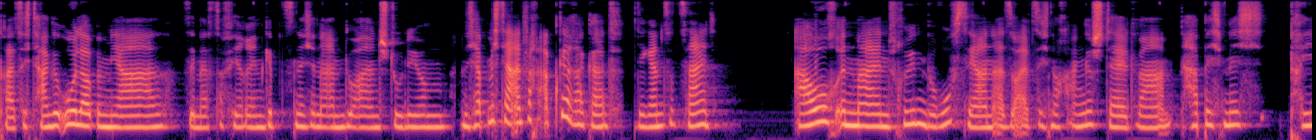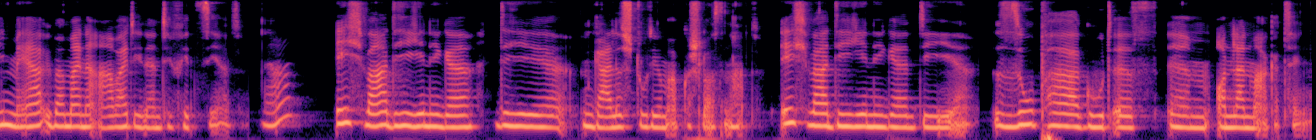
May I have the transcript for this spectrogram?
30 Tage Urlaub im Jahr, Semesterferien gibt's nicht in einem dualen Studium. Und ich habe mich da einfach abgerackert, die ganze Zeit. Auch in meinen frühen Berufsjahren, also als ich noch angestellt war, habe ich mich primär über meine Arbeit identifiziert. Ja? Ich war diejenige, die ein geiles Studium abgeschlossen hat. Ich war diejenige, die super gut ist im Online-Marketing.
